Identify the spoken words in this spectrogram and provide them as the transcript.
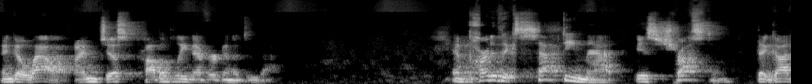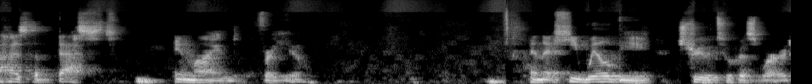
and go, wow, I'm just probably never going to do that. And part of accepting that is trusting that God has the best in mind for you and that He will be true to His word,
